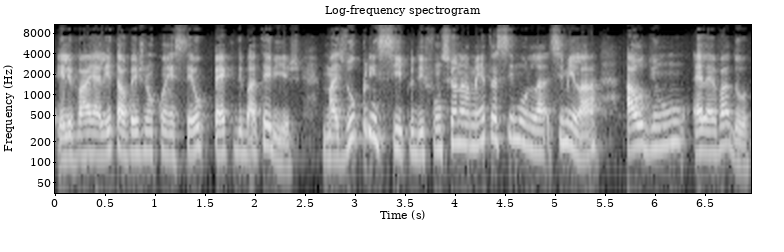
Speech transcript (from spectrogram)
Ele vai ali talvez não conhecer o pack de baterias, mas o princípio de funcionamento é similar, ao de um elevador.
